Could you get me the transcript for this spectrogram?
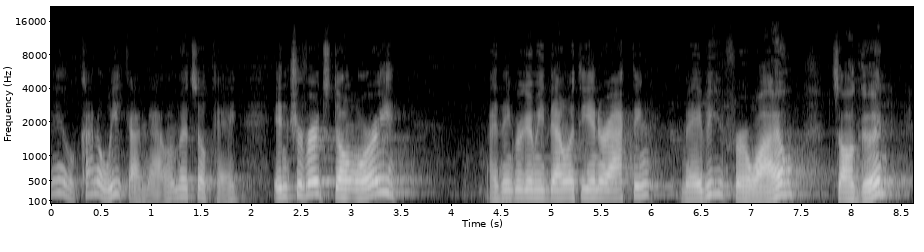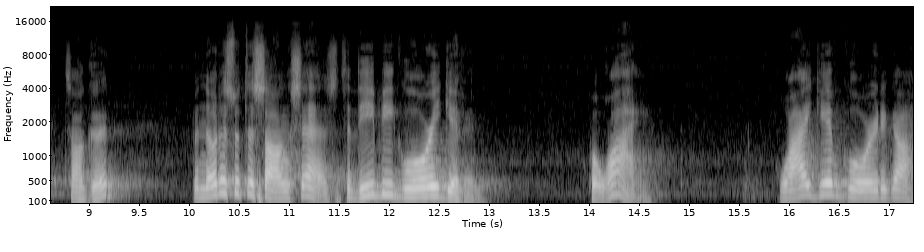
Yeah, we're kind of weak on that one, but it's okay. Introverts, don't worry. I think we're going to be done with the interacting, maybe, for a while. It's all good. It's all good. But notice what the song says To thee be glory given but why? Why give glory to God?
